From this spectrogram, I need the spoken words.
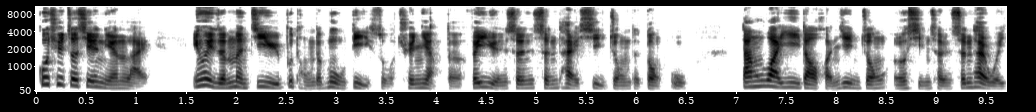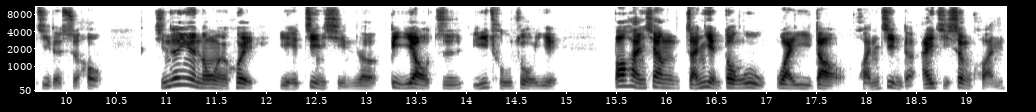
过去这些年来，因为人们基于不同的目的所圈养的非原生生态系中的动物，当外溢到环境中而形成生态危机的时候，行政院农委会也进行了必要之移除作业，包含像展演动物外溢到环境的埃及圣环。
